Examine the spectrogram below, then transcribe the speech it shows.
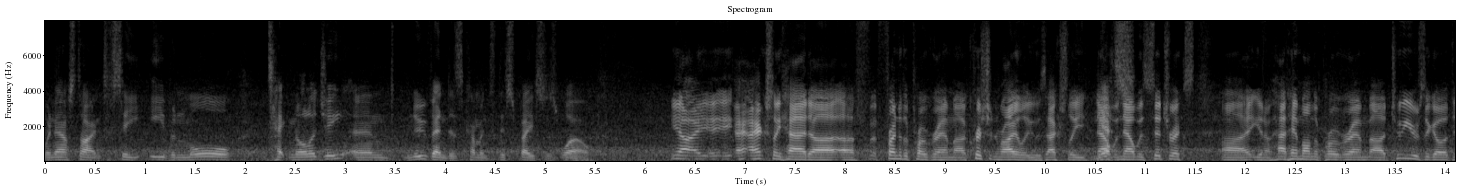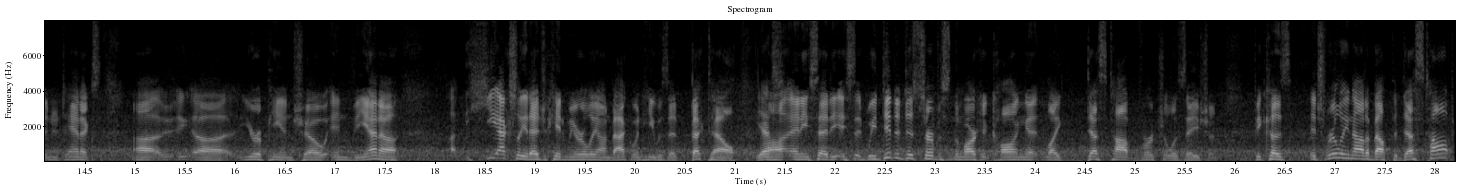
we're now starting to see even more technology and new vendors come into this space as well. Yeah, I, I actually had a, friend of the program, uh, Christian Reilly, who's actually now, yes. now with Citrix. Uh, you know, had him on the program uh, two years ago at the Nutanix uh, uh, European show in Vienna. He actually had educated me early on back when he was at Bechtel. Yes. Uh, and he said, he said, we did a disservice in the market calling it like desktop virtualization because it's really not about the desktop,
